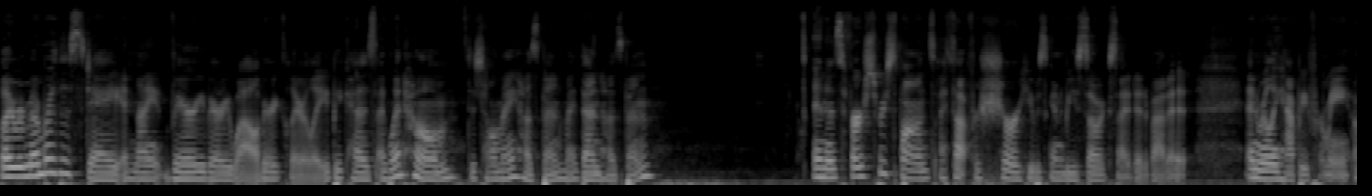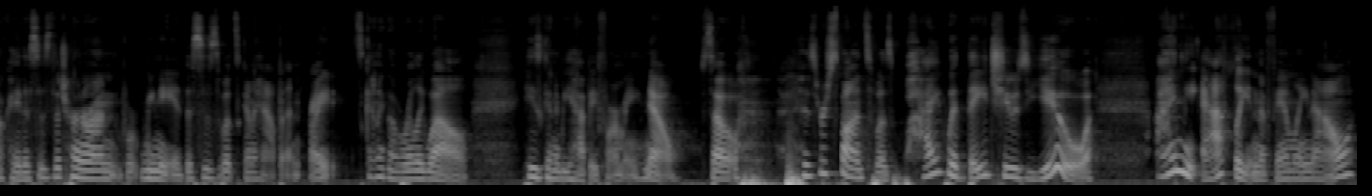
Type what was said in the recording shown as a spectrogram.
Well, I remember this day and night very, very well, very clearly, because I went home to tell my husband, my then husband, and his first response, I thought for sure he was going to be so excited about it and really happy for me. Okay, this is the turnaround we need. This is what's going to happen, right? It's going to go really well. He's going to be happy for me. No. So his response was, Why would they choose you? I'm the athlete in the family now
